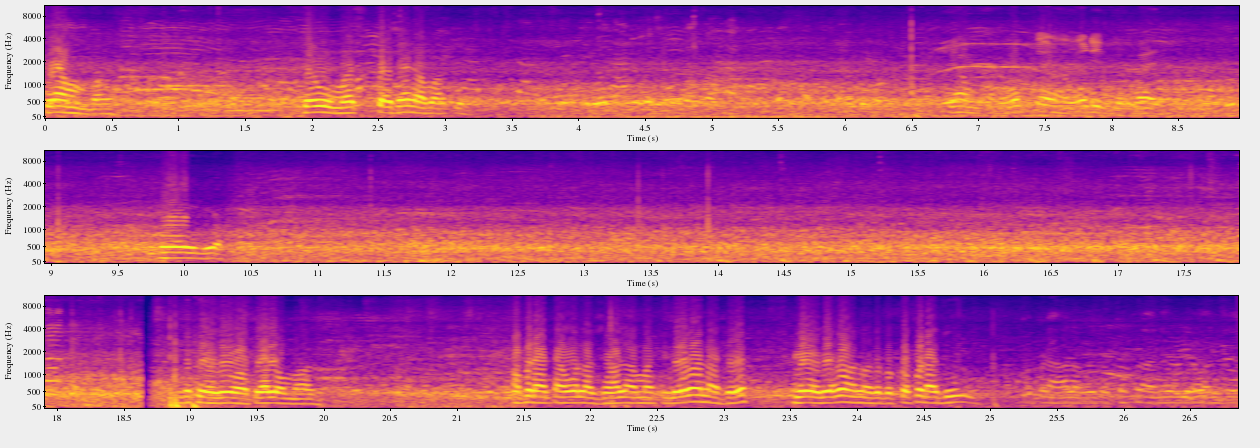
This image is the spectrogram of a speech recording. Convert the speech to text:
કેમ પણ? કેવું મસ્ત છે ને બાકી કેમ? ઓકે રેડી ભાઈ જોઈ લ્યો. મિત્રો જોવો પહેલો માલ કપડા ત્યાં ઓલા ઝાલામાંથી લેવાના છે. સ્પ્રે લેવાનો છે કપડા જોઈ કપડા હાલો તો કપડા લેવાનું છે.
